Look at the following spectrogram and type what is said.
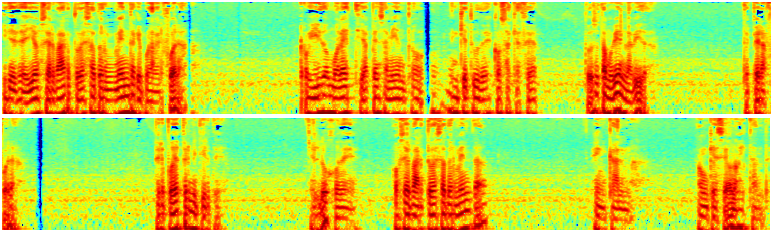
y desde ahí observar toda esa tormenta que pueda haber fuera ruidos, molestias, pensamientos, inquietudes, cosas que hacer. Todo eso está muy bien en la vida. Te espera afuera. Pero puedes permitirte el lujo de observar toda esa tormenta en calma, aunque sea unos instantes.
